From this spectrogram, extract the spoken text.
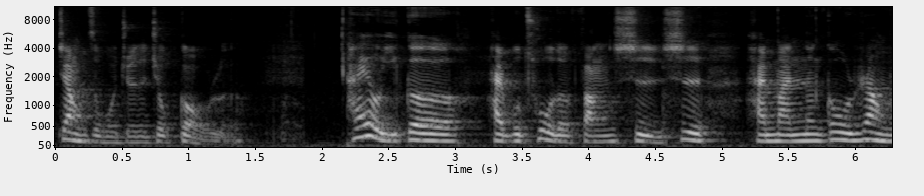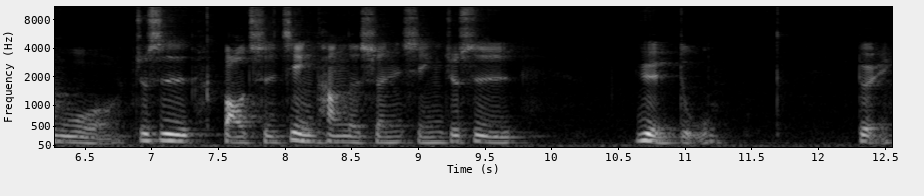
这样子我觉得就够了。还有一个还不错的方式是，还蛮能够让我就是保持健康的身心，就是。阅读，对，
